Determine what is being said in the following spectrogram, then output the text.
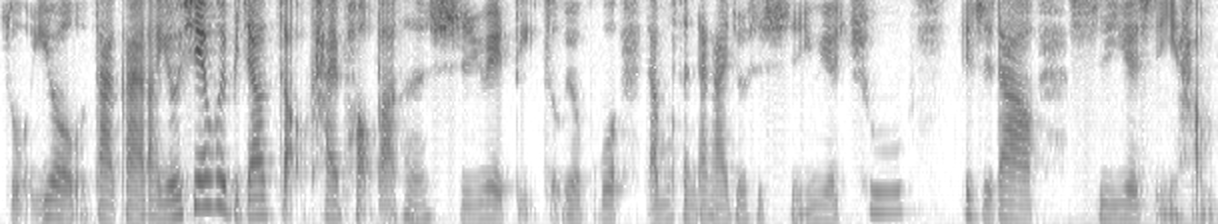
左右，大概了。有些会比较早开跑吧，可能十月底左右。不过大部分大概就是十一月初，一直到十一月十一号嘛。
